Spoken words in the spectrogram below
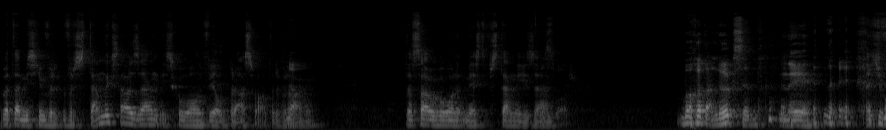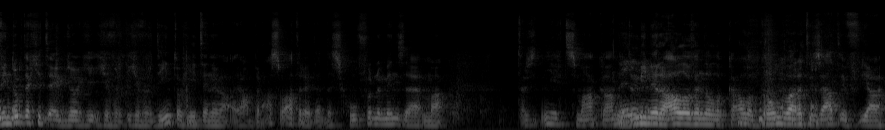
wat dat misschien ver- verstandig zou zijn, is gewoon veel bruiswater vragen. Dat zou gewoon het meest verstandige Dat zijn. is waar. Maar gaat dat leuk zijn? Nee. nee. En je vindt ook dat je, ik bedoel, je, je, ver- je verdient toch iets. En ja, ja, bruiswater, dat, dat is goed voor de mens, maar daar zit niet echt smaak aan. Nee, de nee, mineralen van de lokale bron waar het is uit, ja,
